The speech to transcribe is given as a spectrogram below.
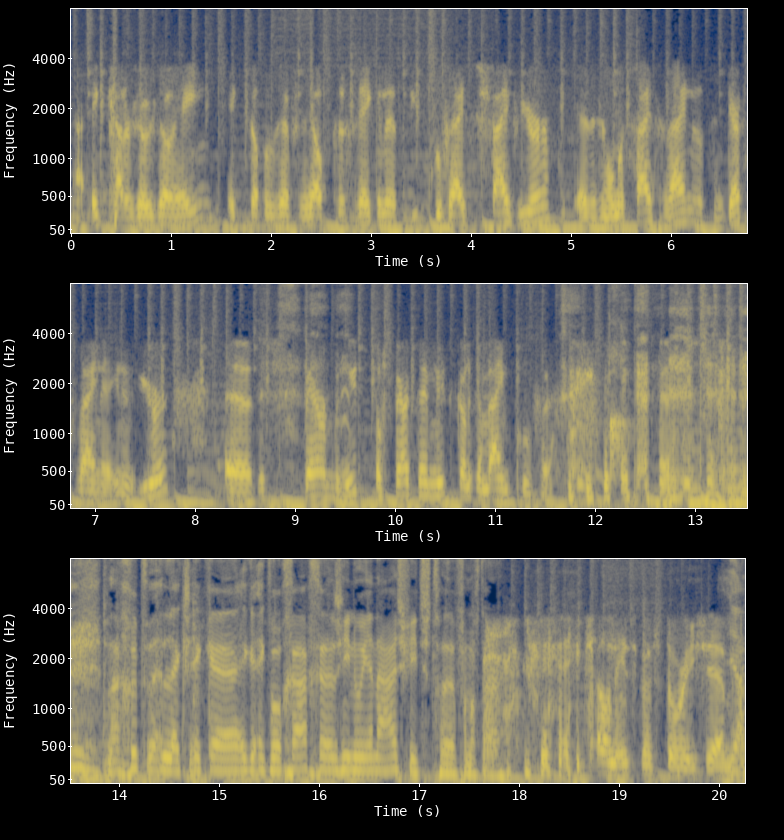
Nou, ik ga er sowieso heen. Ik zat hem even zelf terugrekenen. Die proefreis is 5 uur. Er zijn 150 wijnen. Dat zijn 30 wijnen in een uur. Uh, dus per minuut of per twee minuten kan ik een wijn proeven. nou goed, Lex. Ik, uh, ik, ik wil graag zien hoe je naar huis fietst vanaf daar. ik zal een Instagram stories maken. Ja,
